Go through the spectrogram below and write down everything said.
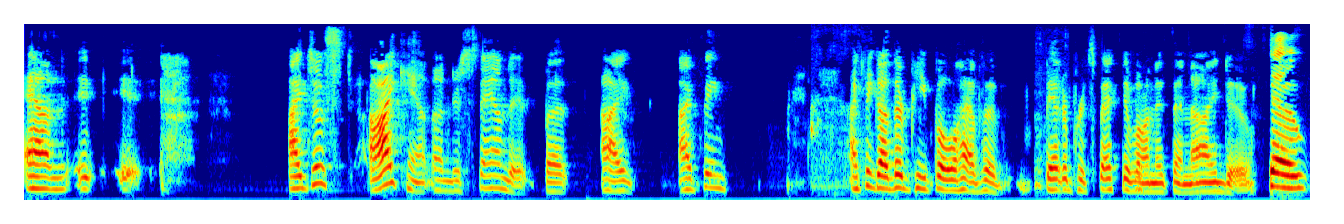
And it, it, I just, I can't understand it, but I, I think, I think other people have a better perspective on it than I do. So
